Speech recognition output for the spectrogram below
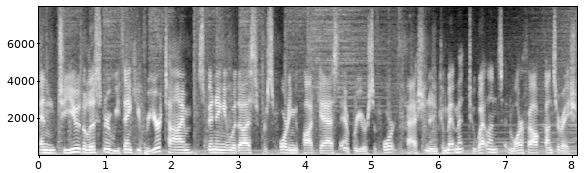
And to you, the listener, we thank you for your time spending it with us, for supporting the podcast, and for your support, passion, and commitment to wetlands and waterfowl conservation.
